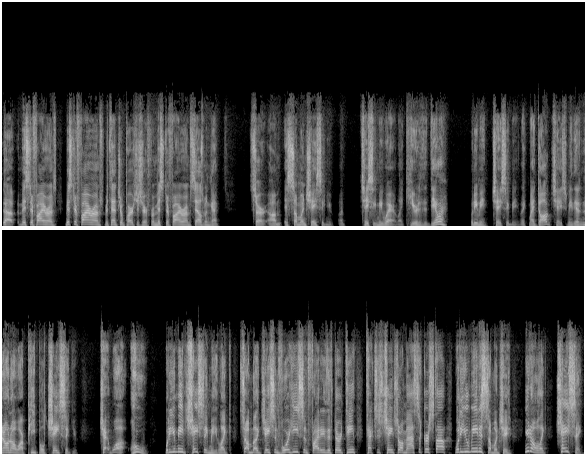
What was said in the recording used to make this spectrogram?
Uh, Mr. Firearms, Mr. Firearms potential purchaser from Mr. Firearms salesman guy. Sir, um, is someone chasing you? Uh, chasing me where? Like here to the dealer? What do you mean chasing me? Like my dog chased me? No, no, are people chasing you? Ch- wh- who? What do you mean chasing me? Like so I'm like Jason Voorhees in Friday the 13th, Texas Chainsaw Massacre style? What do you mean is someone chasing? You know, like chasing.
